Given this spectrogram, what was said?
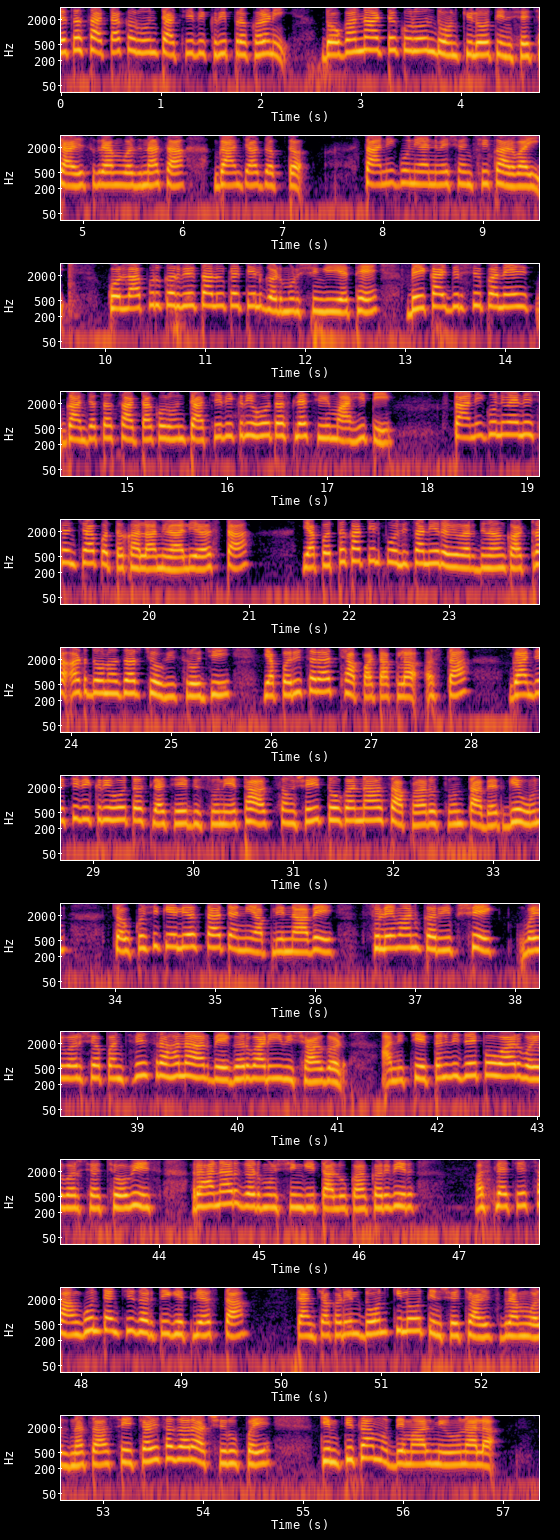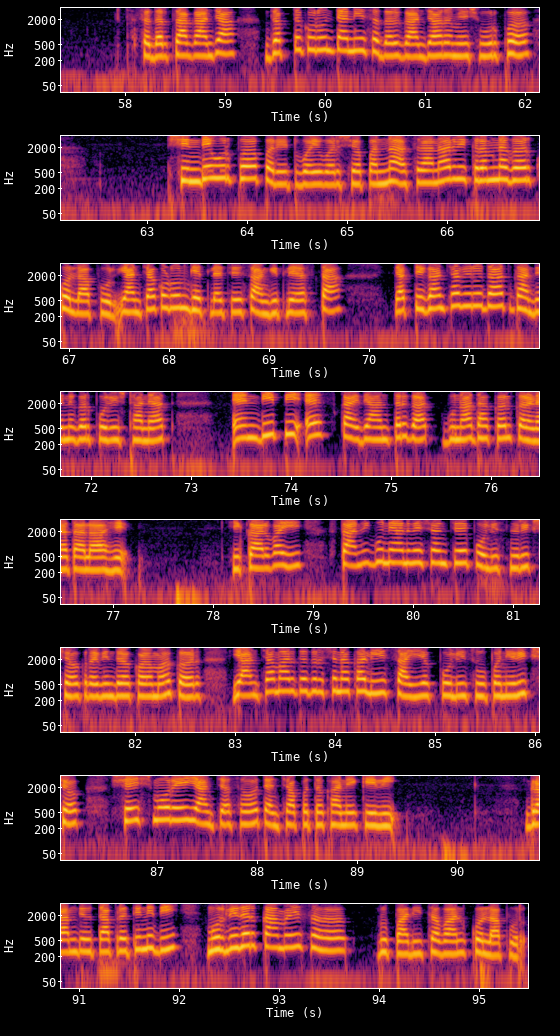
गांजाचा साठा करून त्याची विक्री प्रकरणी दोघांना अटक करून दोन किलो तीनशे चाळीस ग्रॅम वजनाचा गांजा जप्त. स्थानिक गुन्हे अन्वेषणची कारवाई. कोल्हापूर करवीर तालुक्यातील गडमुडशिंगी येथे बेकायदेशीरपणे गांजाचा साठा करून त्याची विक्री होत असल्याची माहिती स्थानिक गुन्हे अन्वेषणच्या पथकाला मिळाली असता या पथकातील पोलिसांनी रविवार दिनांक अठरा आठ दोन हजार चोवीस रोजी या परिसरात छापा टाकला असता गांजाची विक्री होत असल्याचे दिसून येताच संशयित दोघांना सापळा रचून ताब्यात घेऊन चौकशी केली असता त्यांनी आपली नावे सुलेमान करीब शेख वयवर्ष पंचवीस राहणार बेघरवाडी विशाळगड आणि चेतन विजय पवार वयवर्ष चोवीस राहणार गडमुळशिंगी तालुका करवीर असल्याचे सांगून त्यांची झडती घेतली असता त्यांच्याकडील दोन किलो तीनशे चाळीस ग्रॅम वजनाचा शेहेचाळीस हजार आठशे रुपये किमतीचा मुद्देमाल मिळून आला. सदरचा गांजा जप्त करून त्यांनी सदर गांजा रमेश उर्फ शिंदे उर्फ परीट वय वर्ष पन्नास राहणार विक्रमनगर कोल्हापूर यांच्याकडून घेतल्याचे सांगितले असता या तिघांच्या विरोधात गांधीनगर पोलीस ठाण्यात एन डी पी एस कायद्याअंतर्गत गुन्हा दाखल करण्यात आला आहे. ही कारवाई स्थानिक गुन्हे अन्वेषणचे पोलीस निरीक्षक रवींद्र कळमळकर यांच्या मार्गदर्शनाखाली सहाय्यक पोलीस उपनिरीक्षक शेष मोरे यांच्यासह त्यांच्या पथकाने केली. ग्रामदेवता प्रतिनिधी मुरलीधर कांबळेसह रुपाली चव्हाण कोल्हापूर.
